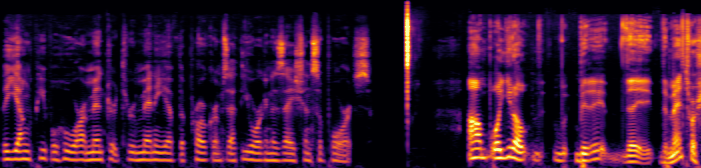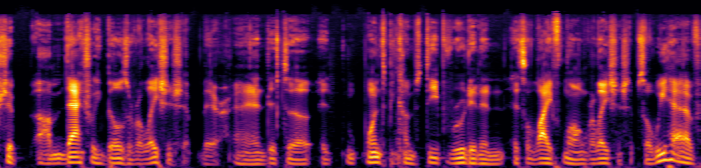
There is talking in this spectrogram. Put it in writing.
the young people who are mentored through many of the programs that the organization supports? Um, well, you know, the the, mentorship um, naturally builds a relationship there, and it's a it once becomes deep rooted and it's a lifelong relationship. So we have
